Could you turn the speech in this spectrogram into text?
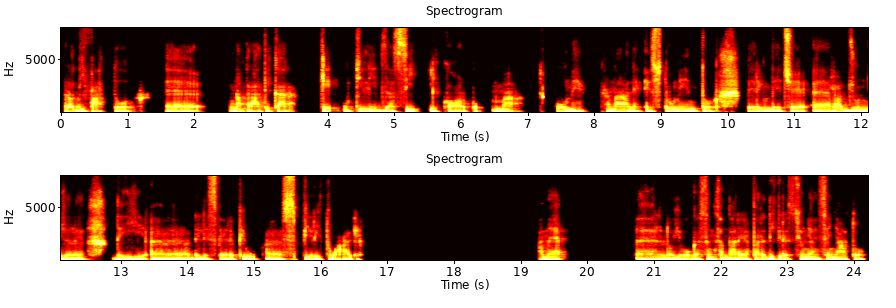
però di fatto è una pratica che utilizza sì il corpo, ma come canale e strumento per invece eh, raggiungere dei, eh, delle sfere più eh, spirituali. A me eh, lo yoga, senza andare a fare digressioni, ha insegnato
